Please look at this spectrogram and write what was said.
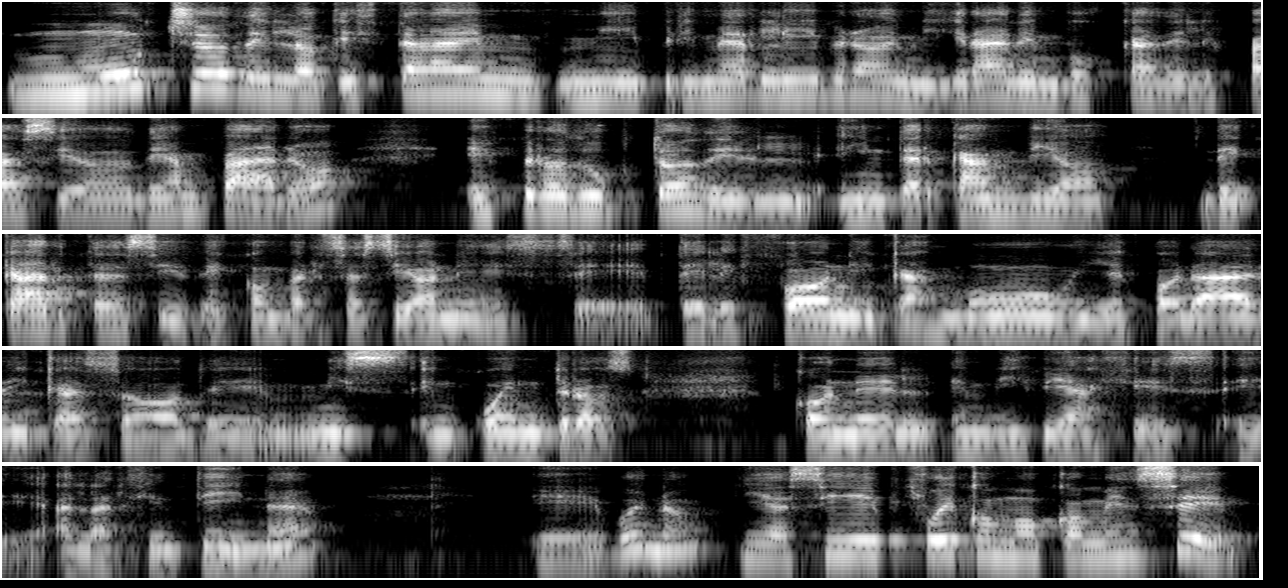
Mucho de lo que está en mi primer libro, Emigrar en busca del espacio de amparo, es producto del intercambio de cartas y de conversaciones eh, telefónicas muy esporádicas o de mis encuentros con él en mis viajes eh, a la Argentina. Eh, bueno, y así fue como comencé.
